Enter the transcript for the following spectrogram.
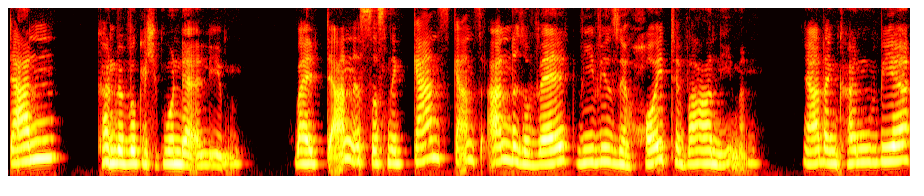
dann können wir wirklich Wunder erleben. Weil dann ist das eine ganz, ganz andere Welt, wie wir sie heute wahrnehmen. Ja, dann können wir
